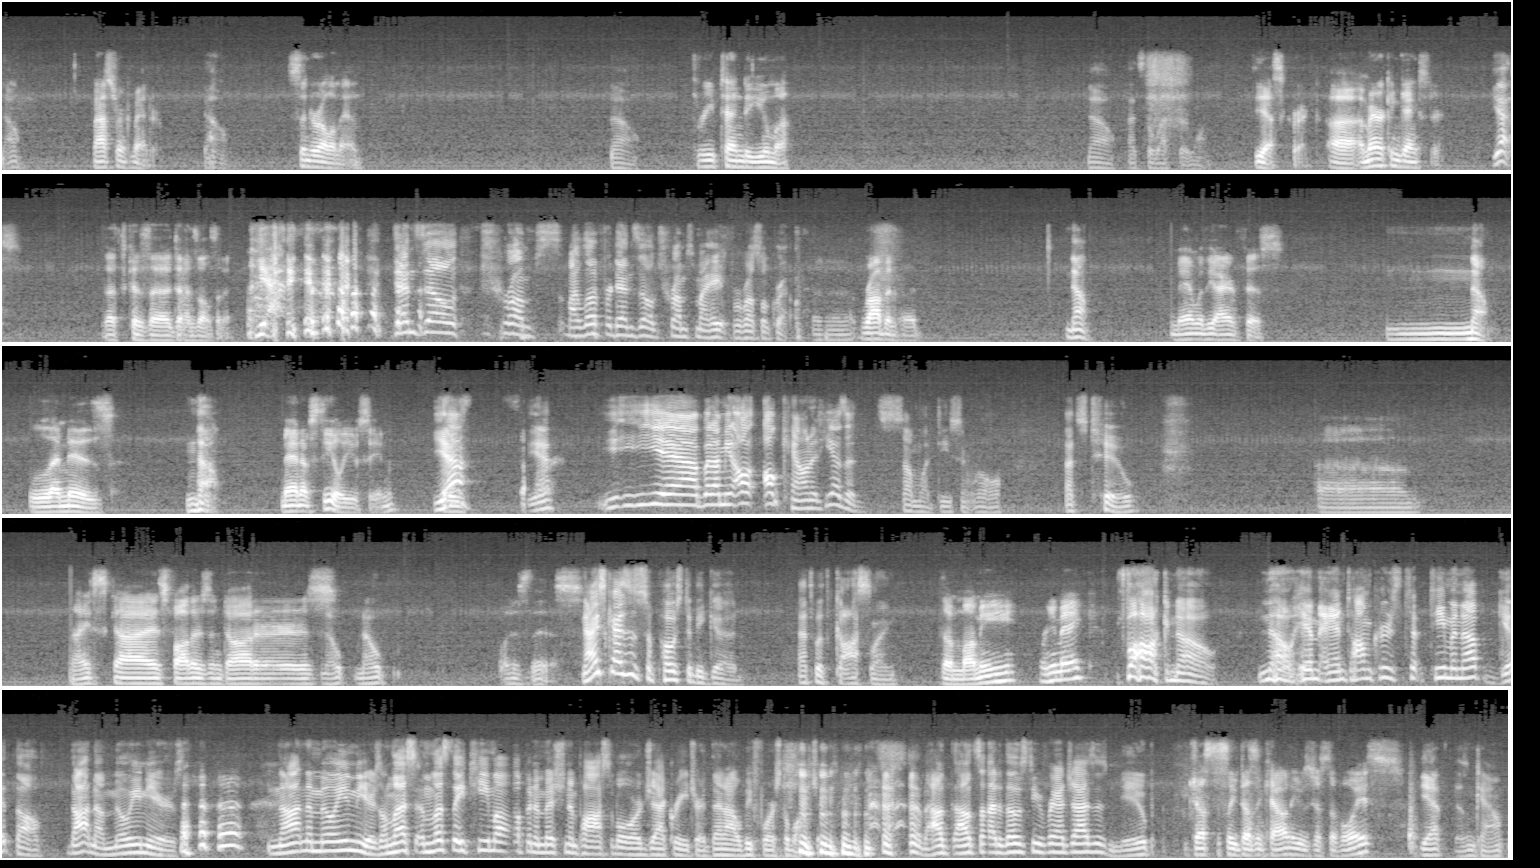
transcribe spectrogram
No. Master and Commander. No. Cinderella Man. No. 310 to Yuma. No. That's the Western one. Yes, correct. Uh, American Gangster. Yes. That's because uh, Denzel's in it. Yeah. Denzel trumps my love for Denzel trumps my hate for Russell Crowe. Uh, Robin Hood. No. Man with the Iron Fist. No. Les Mis. No. Man of Steel. You've seen. Yeah. Yeah. Y- yeah, but I mean, I'll I'll count it. He has a somewhat decent role. That's two. Um, nice guys, fathers and daughters. Nope. Nope. What is this? Nice Guys is supposed to be good. That's with Gosling. The Mummy remake. Fuck no. No, him and Tom Cruise t- teaming up. Get the not in a million years. not in a million years. Unless unless they team up in a Mission Impossible or Jack Reacher, then I'll be forced to watch it. Out, outside of those two franchises, nope. Justice League doesn't count. He was just a voice. Yep, doesn't count.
